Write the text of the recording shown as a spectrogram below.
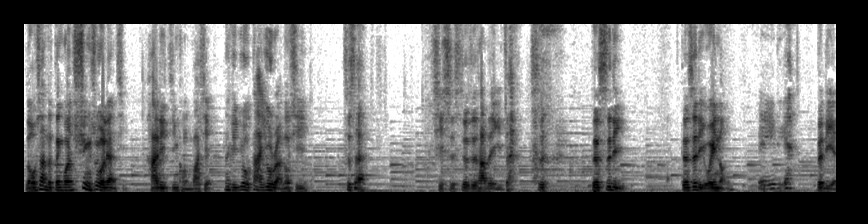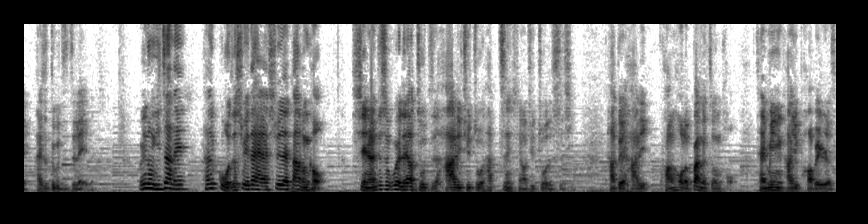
楼上的灯光迅速的亮起，哈利惊恐的发现那个又大又软的东西是谁？其实就是他的椅子，是德斯里，德斯里威农。没脸的脸还是肚子之类的？威农一站呢？他就裹着睡袋睡在大门口，显然就是为了要阻止哈利去做他正想要去做的事情。他对哈利狂吼了半个钟头，才命令他去泡杯热茶。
